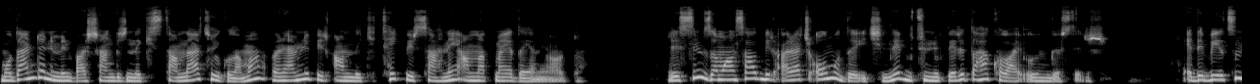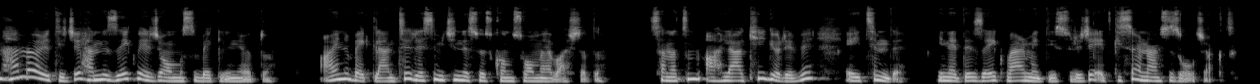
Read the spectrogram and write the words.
modern dönemin başlangıcındaki standart uygulama önemli bir andaki tek bir sahneyi anlatmaya dayanıyordu. Resim zamansal bir araç olmadığı için de bütünlükleri daha kolay uyum gösterir. Edebiyatın hem öğretici hem de zevk verici olması bekleniyordu. Aynı beklenti resim için de söz konusu olmaya başladı. Sanatın ahlaki görevi eğitimdi. Yine de zevk vermediği sürece etkisi önemsiz olacaktı.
